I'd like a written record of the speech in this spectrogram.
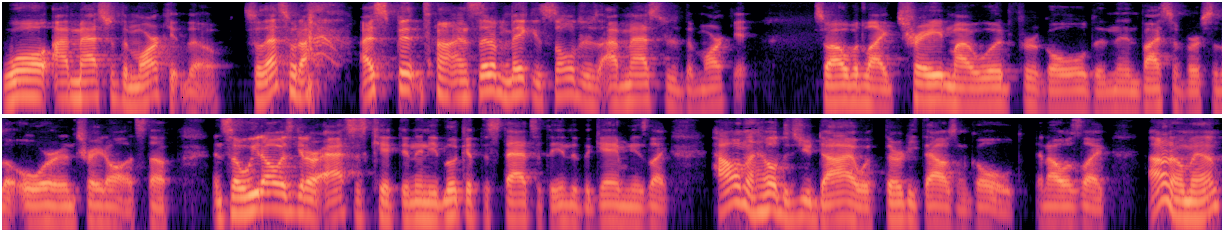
well, I mastered the market though. So that's what I, I spent time instead of making soldiers, I mastered the market. So I would like trade my wood for gold and then vice versa, the ore and trade all that stuff. And so we'd always get our asses kicked. And then he'd look at the stats at the end of the game and he's like, How in the hell did you die with 30,000 gold? And I was like, I don't know, man.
